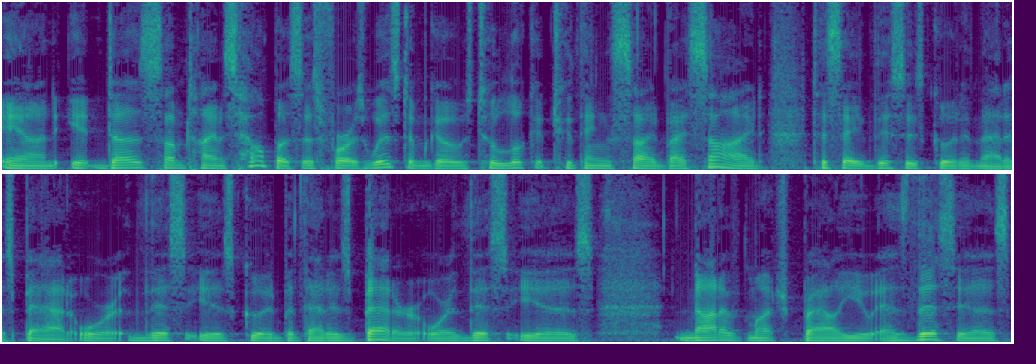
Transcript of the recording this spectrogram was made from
And it does sometimes help us, as far as wisdom goes, to look at two things side by side to say this is good and that is bad, or this is good but that is better, or this is not of much value as this is.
